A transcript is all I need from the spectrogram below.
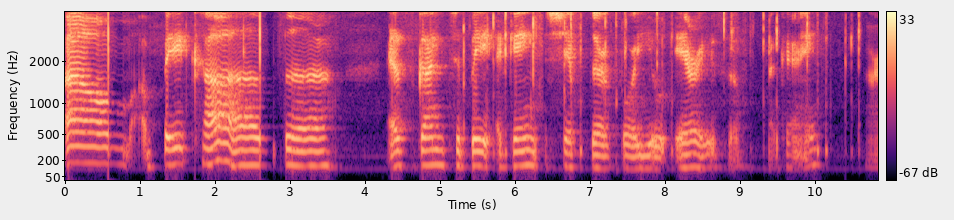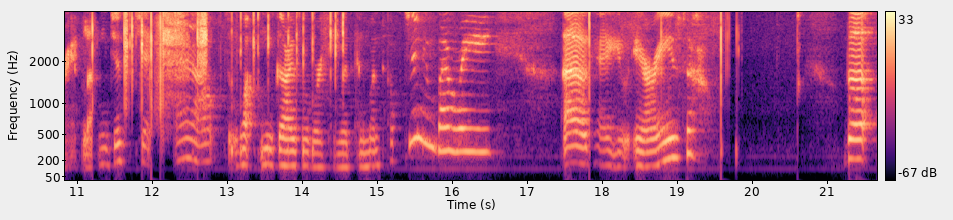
um, because uh, it's going to be a game shifter for you Aries. Okay. All right, let me just check out what you guys are working with in month of January. Okay, you Aries. The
